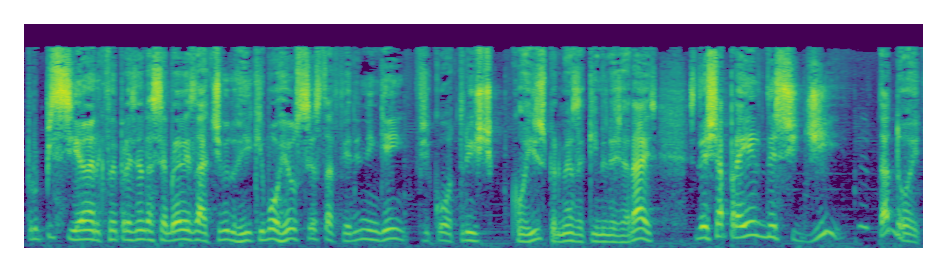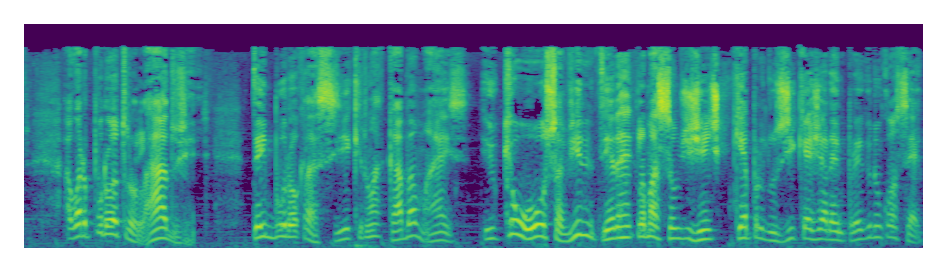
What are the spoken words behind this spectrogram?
para o Pisciani, que foi presidente da Assembleia Legislativa do Rio, que morreu sexta-feira e ninguém ficou triste com isso, pelo menos aqui em Minas Gerais, se deixar para ele decidir, tá doido. Agora, por outro lado, gente, tem burocracia que não acaba mais. E o que eu ouço a vida inteira é reclamação de gente que quer produzir, quer gerar emprego e não consegue.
